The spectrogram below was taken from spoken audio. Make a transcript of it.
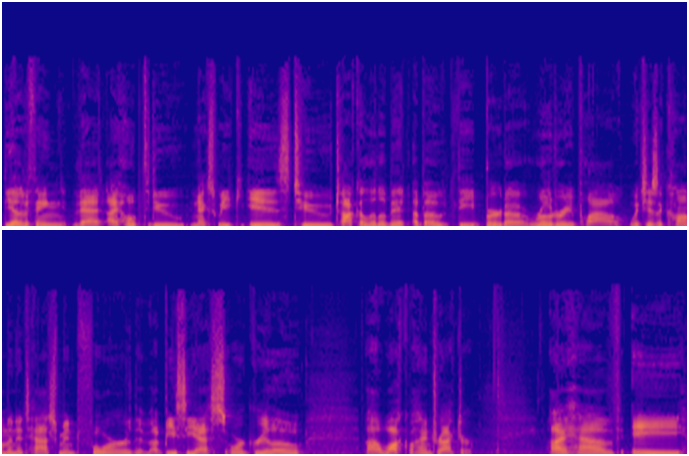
The other thing that I hope to do next week is to talk a little bit about the Berta rotary plow, which is a common attachment for the, a BCS or Grillo uh, walk behind tractor. I have a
